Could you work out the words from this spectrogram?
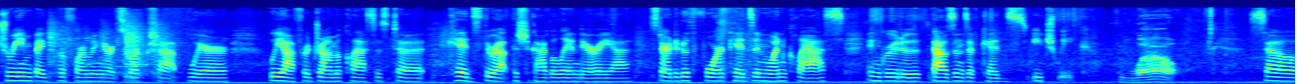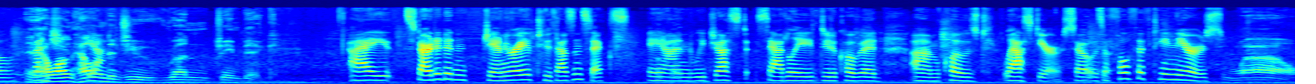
Dream Big Performing Arts Workshop, where we offered drama classes to kids throughout the Chicagoland area. Started with four kids in one class and grew to thousands of kids each week. Wow. So. And how long? How yeah. long did you run Dream Big? I started in January of 2006 and okay. we just sadly due to covid um, closed last year so it was a full 15 years wow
